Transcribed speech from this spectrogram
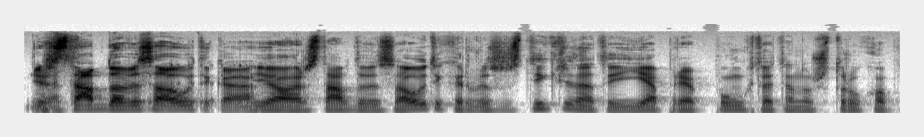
Ir stabdo visą autiką. Jo, ir stabdo visą autiką ir visus tikrina, tai jie prie punkto ten užtruko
